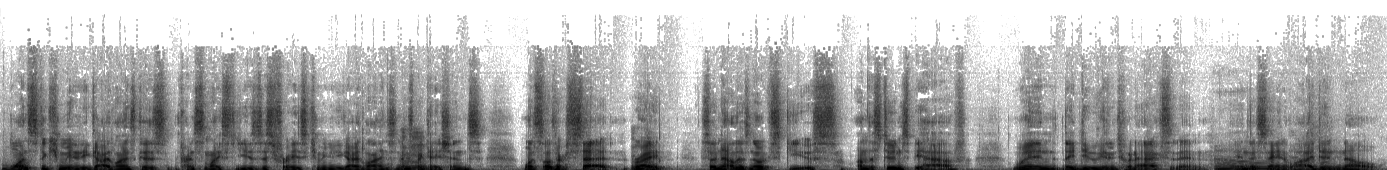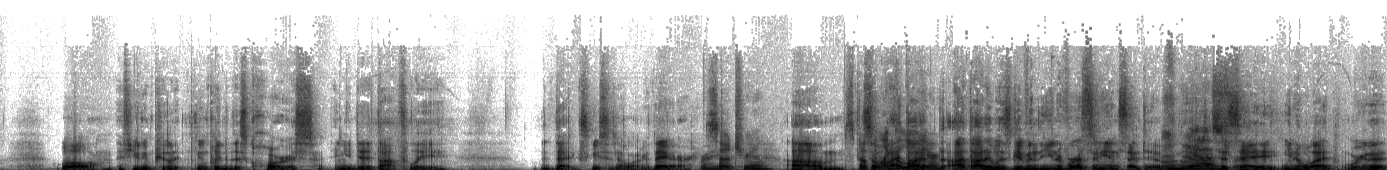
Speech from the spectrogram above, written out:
once the community guidelines, because Princeton likes to use this phrase, community guidelines and mm-hmm. expectations, once those are set, mm-hmm. right? So now there's no excuse on the student's behalf when they do get into an accident and they're saying, well, I didn't know. Well, if you compl- completed this course and you did it thoughtfully, that excuse is no longer there. So true. Um, Spoken so like I a lawyer. thought I thought it was giving the university incentive Yeah, to that's true. say, you know what, we're gonna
